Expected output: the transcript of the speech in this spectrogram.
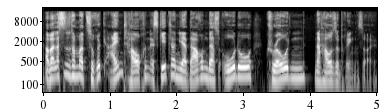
Aber lass uns nochmal zurück eintauchen. Es geht dann ja darum, dass Odo Croden nach Hause bringen soll.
